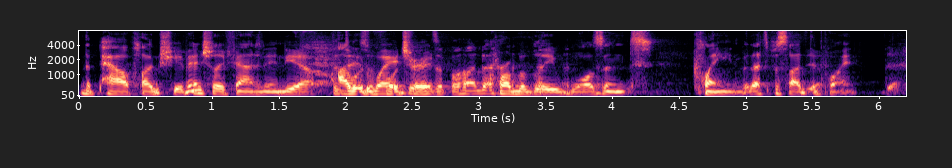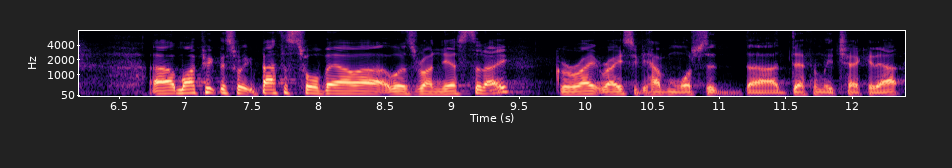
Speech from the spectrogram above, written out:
the power plug she eventually found in India. I would wager it probably wasn't clean, but that's beside the point. Uh, my pick this week, Bathurst 12 hour was run yesterday. Great race. If you haven't watched it, uh, definitely check it out.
